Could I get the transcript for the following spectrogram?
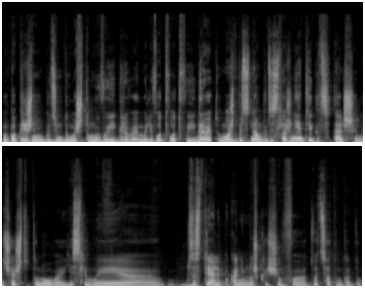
мы по-прежнему будем думать, что мы выигрываем или вот-вот выигрываем, то, может быть, нам будет сложнее двигаться дальше и начать что-то новое, если мы э, застряли пока немножко еще в 2020 году.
